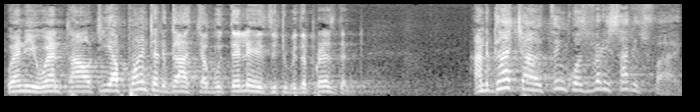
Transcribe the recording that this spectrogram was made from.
when he went out, he appointed Gatsha Buthelezi to be the president. And Gacha, I think, was very satisfied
